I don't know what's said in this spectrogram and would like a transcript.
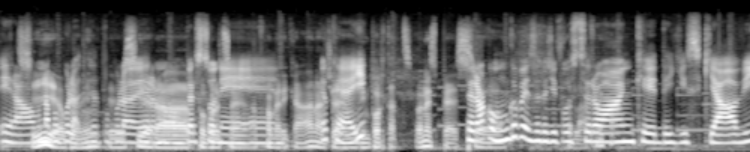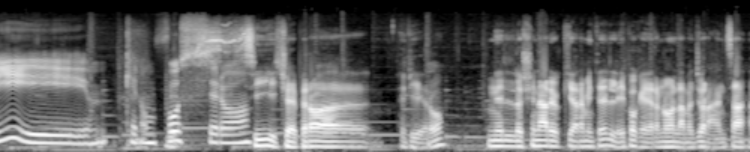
era Sì, una popolazione, popola- sì, erano era persone afroamericana, ok. cioè l'importazione spesso. Però comunque penso che ci fossero anche degli schiavi che non fossero. Sì, cioè, però eh, è vero. Nello scenario chiaramente dell'epoca erano la maggioranza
